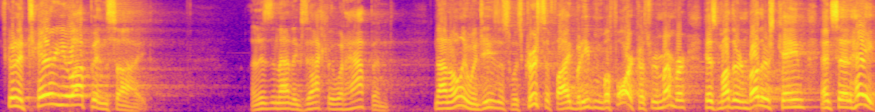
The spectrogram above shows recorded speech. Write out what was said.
It's going to tear you up inside. And isn't that exactly what happened? Not only when Jesus was crucified, but even before, because remember, his mother and brothers came and said, Hey,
